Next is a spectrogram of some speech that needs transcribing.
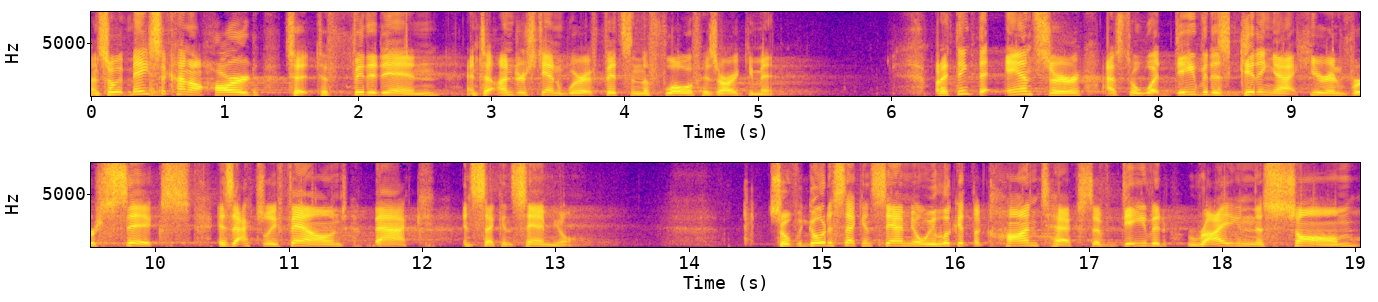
And so it makes it kind of hard to, to fit it in and to understand where it fits in the flow of his argument. But I think the answer as to what David is getting at here in verse 6 is actually found back in 2 Samuel. So if we go to 2 Samuel, we look at the context of David writing this psalm.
